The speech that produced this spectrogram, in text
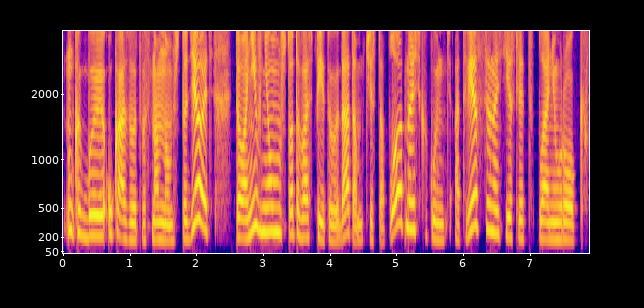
ну, как бы указывают в основном, что делать, то они в нем что-то воспитывают, да, там, чистоплотность, какую-нибудь ответственность, если это в плане уроков,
